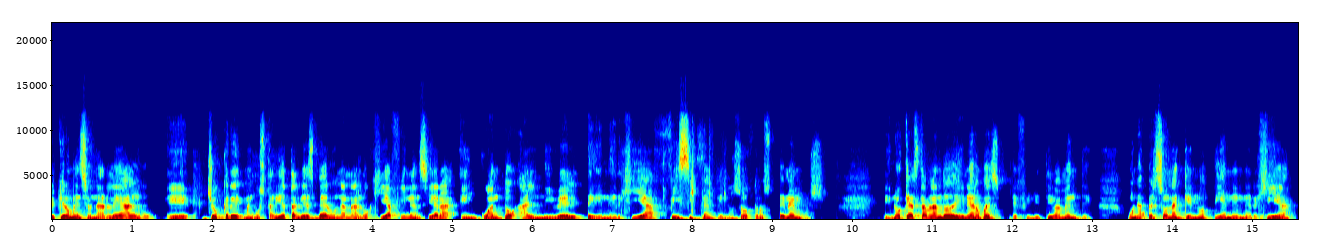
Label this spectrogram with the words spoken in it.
Yo quiero mencionarle algo. Eh, yo creo, me gustaría tal vez ver una analogía financiera en cuanto al nivel de energía física que nosotros tenemos. Y no que está hablando de dinero, pues definitivamente. Una persona que no tiene energía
